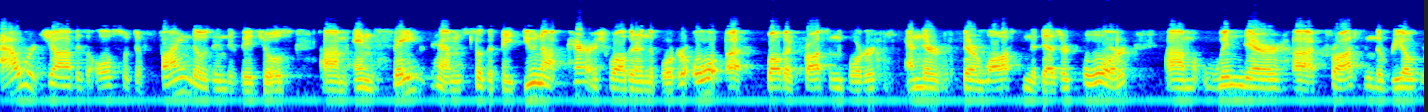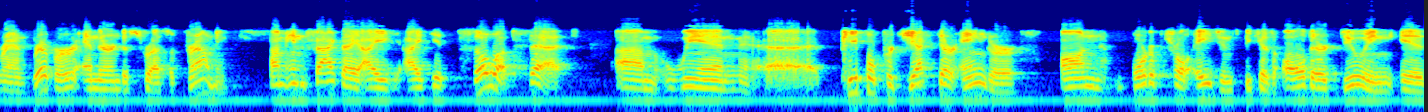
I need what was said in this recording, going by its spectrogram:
Our job is also to find those individuals um, and save them so that they do not perish while they're in the border or uh, while they're crossing the border and they're they're lost in the desert, or um, when they're uh, crossing the Rio Grande River and they're in distress of drowning. Um, in fact, I, I, I get so upset um, when uh, people project their anger on Border Patrol agents because all they're doing is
